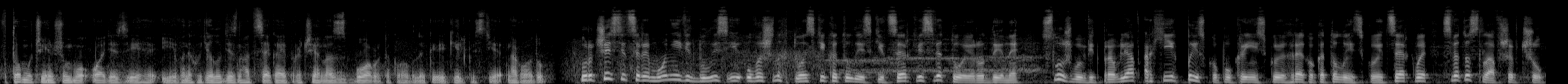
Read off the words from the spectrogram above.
в тому чи іншому одязі, і вони хотіли дізнатися, яка є причина збору такого великої кількості народу. Урочисті церемонії відбулись і у Вашингтонській католицькій церкві Святої Родини. Службу відправляв архієпископ Української греко-католицької церкви Святослав Шевчук.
